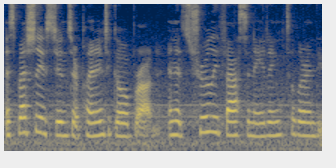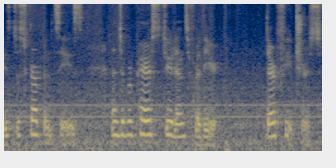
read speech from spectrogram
especially if students are planning to go abroad, and it's truly fascinating to learn these discrepancies and to prepare students for the, their futures.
